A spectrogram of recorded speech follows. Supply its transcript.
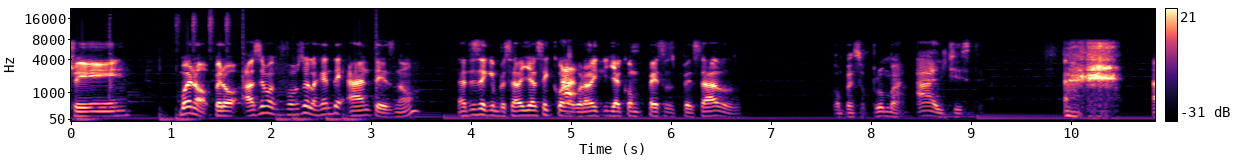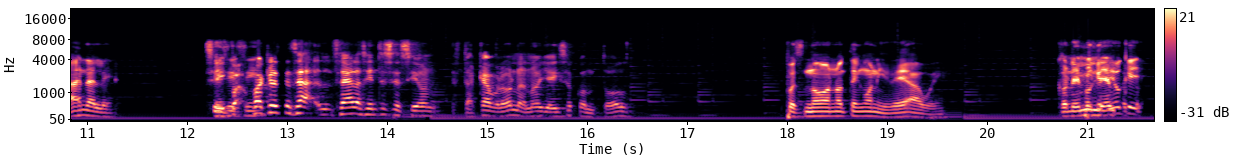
Sí. Bueno, pero hace famoso a la gente antes, ¿no? Antes de que empezara ya se colaboraba ah. ya con pesos pesados. Con peso pluma. Ah, el chiste. Ándale. Sí, ¿cuál, crees que sea, sea, la siguiente sesión? Está cabrona, ¿no? Ya hizo con todo. Pues no, no tengo ni idea, güey. Con Eminem, que...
